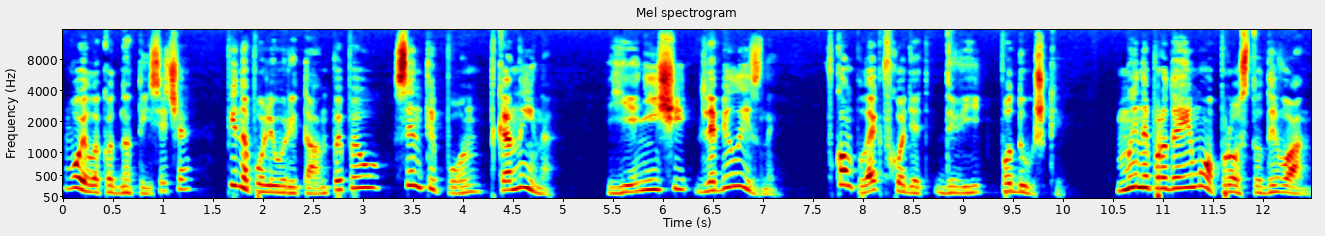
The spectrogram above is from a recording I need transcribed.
войлок 1000, пінополіуретан ППУ, синтепон, тканина. Є ніші для білизни. В комплект входять дві подушки. Ми не продаємо просто диван.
